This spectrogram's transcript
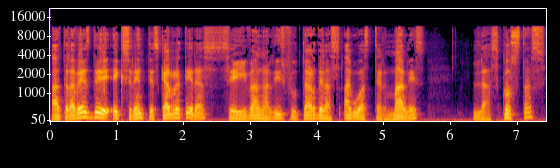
A través de excelentes carreteras se iban a disfrutar de las aguas termales, las costas,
